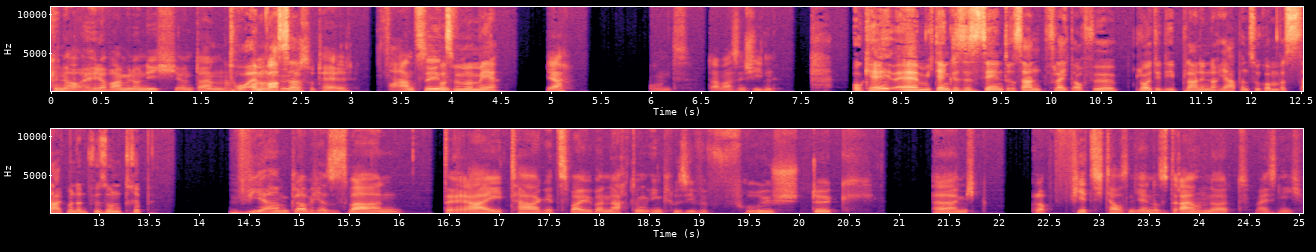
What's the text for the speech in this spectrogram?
genau, hey, da waren wir noch nicht und dann Tor im Wasser? schönes Hotel. Wahnsinn. Was will man mehr? Ja. Und da war es entschieden. Okay, ähm, ich denke, das ist sehr interessant, vielleicht auch für Leute, die planen, nach Japan zu kommen. Was zahlt man dann für so einen Trip? Wir haben, glaube ich, also es waren drei Tage, zwei Übernachtungen inklusive Frühstück. Ähm, ich glaube 40.000 Yen, also 300, weiß ich nicht,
